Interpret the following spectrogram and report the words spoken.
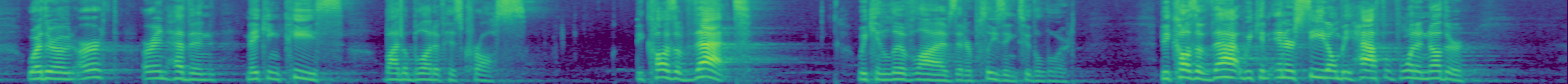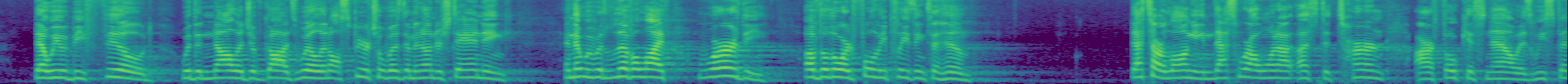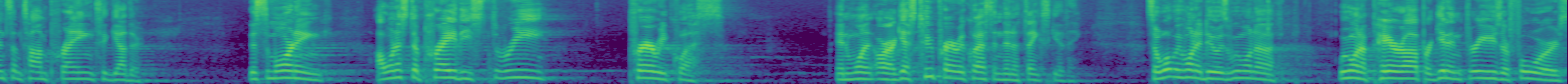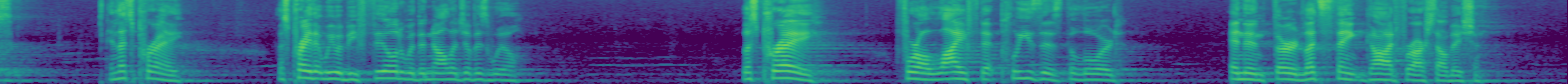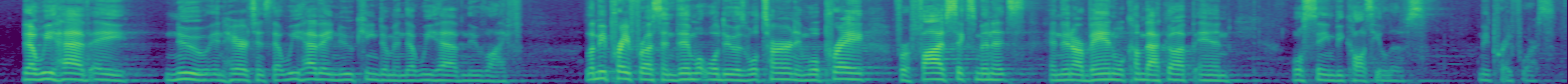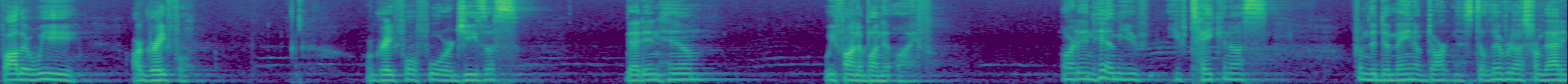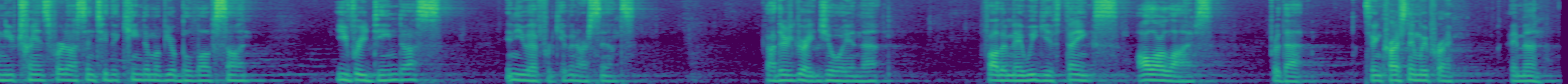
whether on earth or in heaven, making peace by the blood of his cross. Because of that, we can live lives that are pleasing to the Lord. Because of that, we can intercede on behalf of one another that we would be filled with the knowledge of God's will and all spiritual wisdom and understanding, and that we would live a life worthy of the Lord, fully pleasing to Him. That's our longing. That's where I want us to turn our focus now as we spend some time praying together. This morning, I want us to pray these three prayer requests. In one, or I guess two prayer requests and then a thanksgiving. So what we want to do is we want to we want to pair up or get in threes or fours and let's pray. Let's pray that we would be filled with the knowledge of his will. Let's pray for a life that pleases the Lord. And then, third, let's thank God for our salvation. That we have a new inheritance, that we have a new kingdom, and that we have new life. Let me pray for us, and then what we'll do is we'll turn and we'll pray for five, six minutes, and then our band will come back up and we'll sing Because He Lives. Let me pray for us. Father, we are grateful. We're grateful for Jesus, that in Him, we find abundant life. Lord, in Him, you've, you've taken us from the domain of darkness, delivered us from that, and you've transferred us into the kingdom of your beloved Son. You've redeemed us, and you have forgiven our sins. God, there's great joy in that. Father, may we give thanks all our lives for that. It's in Christ's name we pray. Amen.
